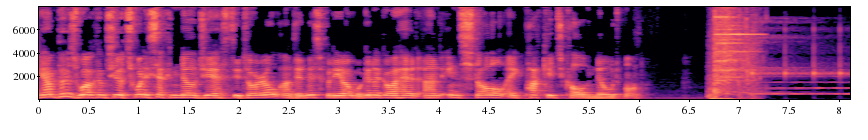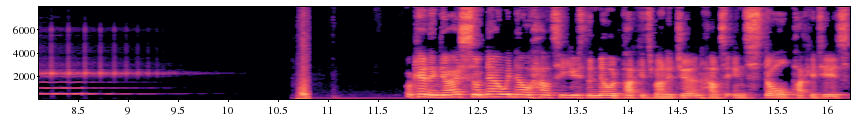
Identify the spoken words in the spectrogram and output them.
campers, welcome to your 20 second Node.js tutorial and in this video we're going to go ahead and install a package called Nodemon. Okay then guys, so now we know how to use the Node Package Manager and how to install packages.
